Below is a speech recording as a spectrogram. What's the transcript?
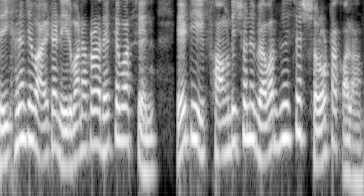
এইখানে যে বাড়িটা নির্মাণ আপনারা দেখতে পাচ্ছেন, এটি ফাউন্ডেশনে ব্যবহার হয়েছে ষোলোটা কলাম।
